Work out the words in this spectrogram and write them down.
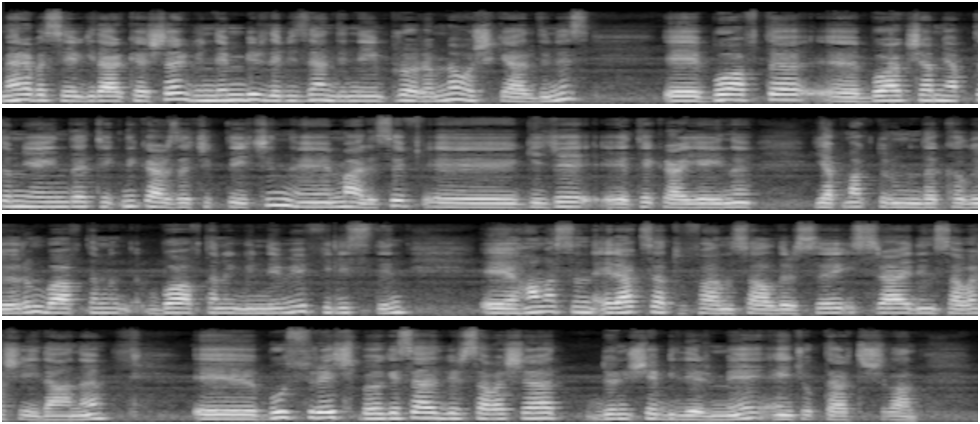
Merhaba sevgili arkadaşlar. Gündemi bir de bizden dinleyin programına hoş geldiniz. Ee, bu hafta e, bu akşam yaptığım yayında teknik arıza çıktığı için e, maalesef e, gece e, tekrar yayını yapmak durumunda kalıyorum. Bu haftanın bu haftanın gündemi Filistin, e, Hamas'ın El Aksa tufanı saldırısı, İsrail'in savaş ilanı. E, bu süreç bölgesel bir savaşa dönüşebilir mi? En çok tartışılan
